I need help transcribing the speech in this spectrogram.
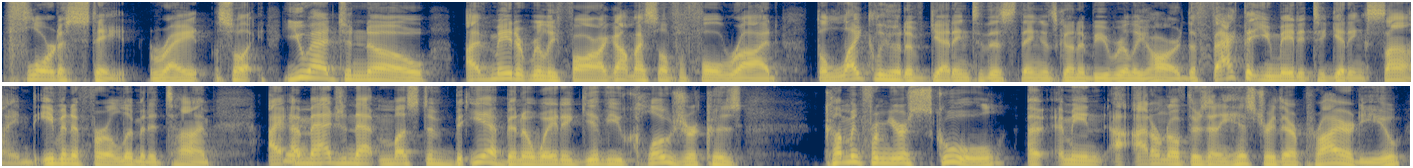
Florida State, right? So like, you had to know I've made it really far. I got myself a full ride. The likelihood of getting to this thing is going to be really hard. The fact that you made it to getting signed, even if for a limited time, I imagine that must have been, yeah been a way to give you closure because coming from your school, I, I mean, I don't know if there's any history there prior to you.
